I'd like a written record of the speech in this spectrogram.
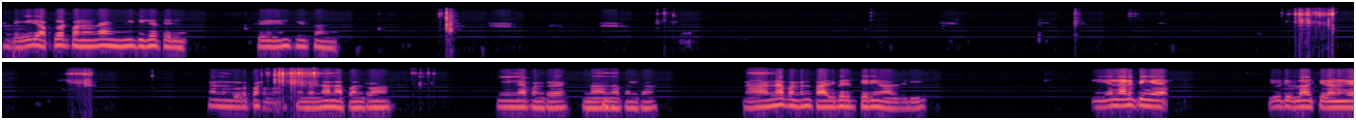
இந்த வீடியோ அப்லோட் பண்ணதான் எங்கள் வீட்டுக்கே தெரியும். தெரியுன்னு கேட்பாங்க நம்மளோட பசங்க நம்ம என்னென்ன பண்ணுறோம் நீ என்ன பண்ணுற நான் என்ன பண்ணுறேன் நான் என்ன பண்ணுறேன்னு பாதி பேருக்கு தெரியும் ஆல்ரெடி நீங்கள் என்ன நினைப்பீங்க? யூடியூப்லாம் வச்சுக்கிறானுங்க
